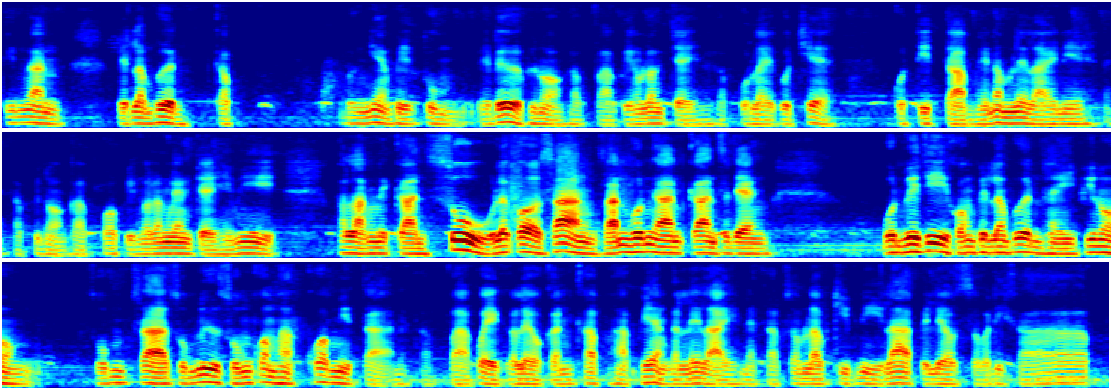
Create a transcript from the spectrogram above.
ทีมงานเพชรลำเพื่อนกับเบิ้งแง่เพลงตุ่มเด้อพี่น้องครับฝากเป็นกำลังใจนะครับกดไลค์กดแชร์กดติดตามให้นำหลายๆนี่นะครับพี่น้องครับเพอเป็นกำลังแรงใจให้มีพลังในการสู้ แล้วก็สร้างสรรค์ผลงานการแสดงบนเวทีของเพชรลำเพื่อนให้พี่น้องสมซาสมลือสมความหักความเมตตานะครับฝากไว้ก็แล้วกันครับหักแพงกันหลายๆนะครับสำหรับคลิปนี้ลาไปแล้วสวัสดีครับ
